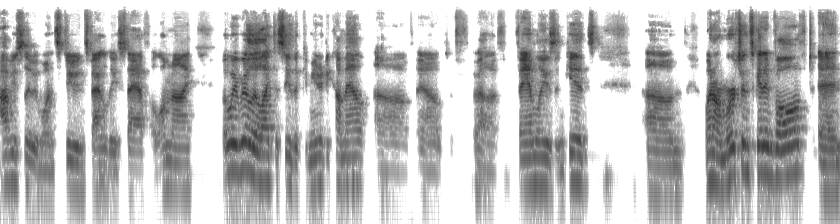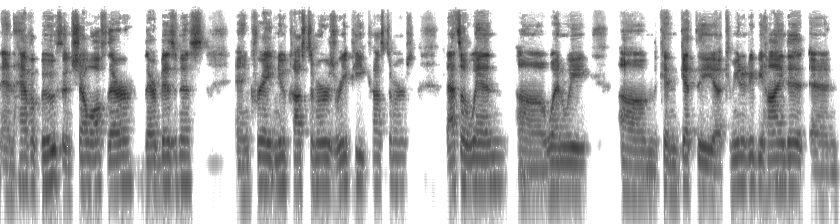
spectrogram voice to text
Obviously, we want students, faculty, staff, alumni but we really like to see the community come out, uh, you know, uh, families and kids. Um, when our merchants get involved and, and have a booth and show off their their business and create new customers, repeat customers, that's a win. Uh, when we um, can get the uh, community behind it and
